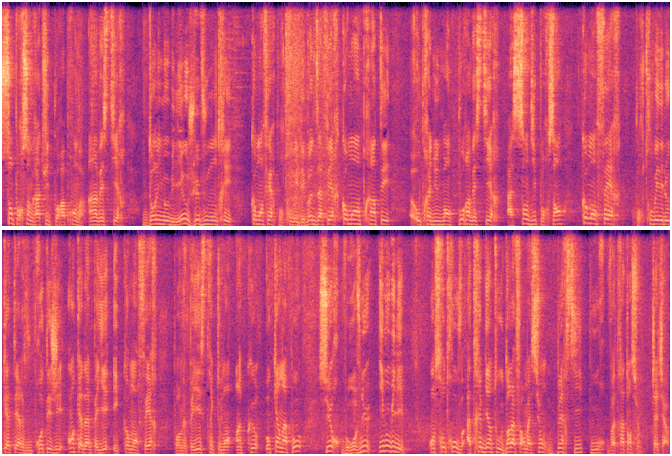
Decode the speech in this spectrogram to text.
100% gratuite pour apprendre à investir dans l'immobilier où je vais vous montrer comment faire pour trouver des bonnes affaires, comment emprunter euh, auprès d'une banque pour investir à 110%, comment faire pour trouver des locataires et vous protéger en cas d'impayé et comment faire pour ne payer strictement aucun impôt sur vos revenus immobiliers. On se retrouve à très bientôt dans la formation. Merci pour votre attention. Ciao ciao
